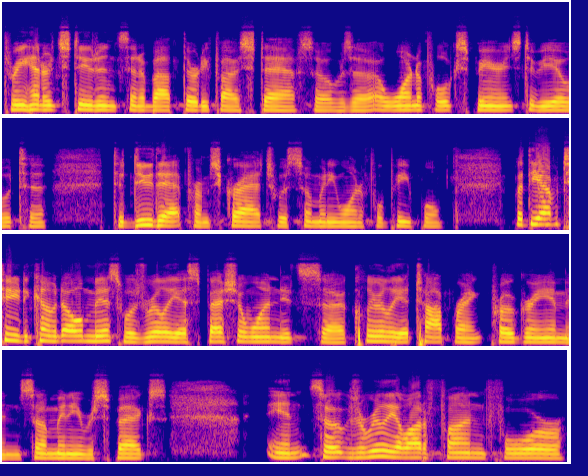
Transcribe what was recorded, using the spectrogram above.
300 students, and about 35 staff. So it was a, a wonderful experience to be able to to do that from scratch with so many wonderful people. But the opportunity to come to Ole Miss was really a special one. It's uh, clearly a top ranked program in so many respects. And so it was really a lot of fun for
